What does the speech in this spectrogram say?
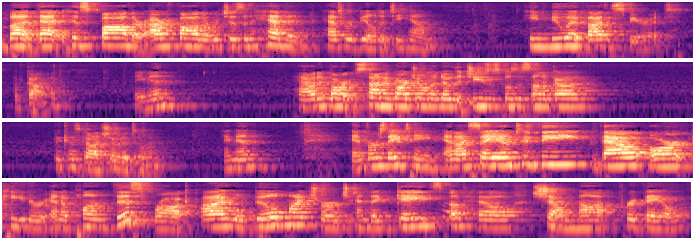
but that his Father, our Father, which is in heaven, has revealed it to him. He knew it by the Spirit of God. Amen. How did Bar- Simon Barjona know that Jesus was the Son of God? Because God showed it to him. Amen. And verse 18, and I say unto thee, Thou art Peter, and upon this rock I will build my church, and the gates of hell shall not prevail.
